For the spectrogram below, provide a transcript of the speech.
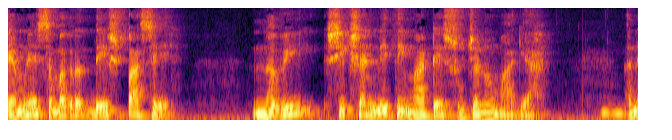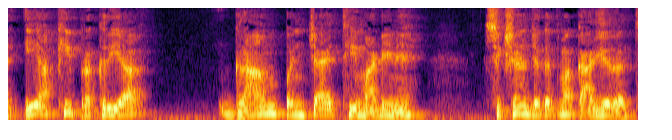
એમણે સમગ્ર દેશ પાસે નવી શિક્ષણ નીતિ માટે સૂચનો માગ્યા. અને એ આખી પ્રક્રિયા ગ્રામ પંચાયતથી માંડીને શિક્ષણ જગતમાં કાર્યરત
